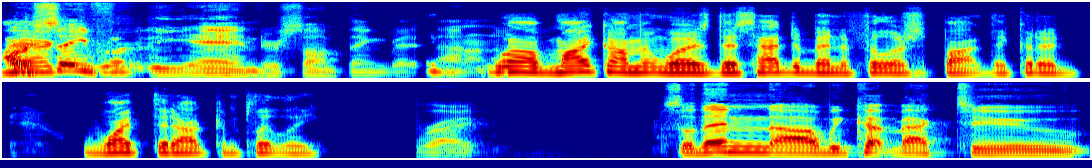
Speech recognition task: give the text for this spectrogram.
I saved actually- for the end or something. But I don't know. Well, my comment was this had to have been a filler spot. They could have wiped it out completely. Right. So then uh, we cut back to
